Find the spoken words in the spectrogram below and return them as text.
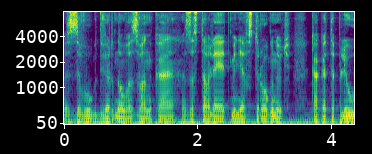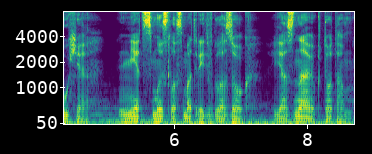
Звук дверного звонка заставляет меня вздрогнуть, как от оплеухи. Нет смысла смотреть в глазок. Я знаю, кто там.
